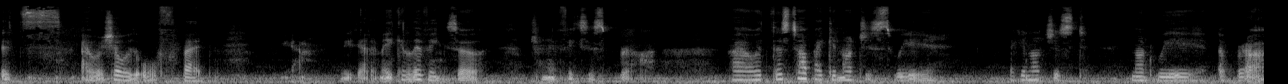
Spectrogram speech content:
It's I wish I was off, but yeah, we gotta make a living. So trying to fix this bra. Uh, with this top, I cannot just wear. I cannot just not wear a bra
